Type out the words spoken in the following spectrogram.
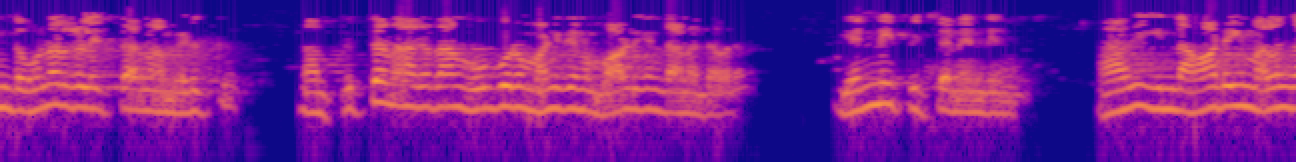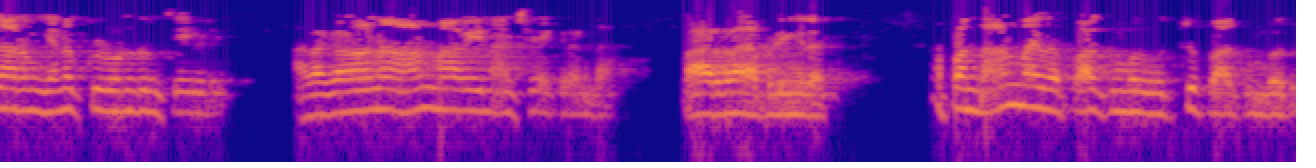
இந்த உணர்வுகளைத்தான் நாம் எடுத்து நாம் பித்தனாக தான் ஒவ்வொரு மனிதனும் வாழ்கின்றான தவிர என்னை பித்தன் என்று ஆக இந்த ஆடையும் அலங்காரம் எனக்குள் ஒன்றும் செய்யவில்லை. அழகான ஆன்மாவை நான் சேர்க்கிறேன்டா பாடுறா அப்படிங்கிறார். அப்ப அந்த ஆன்மாவை பார்க்கும்போது உற்று பார்க்கும்போது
